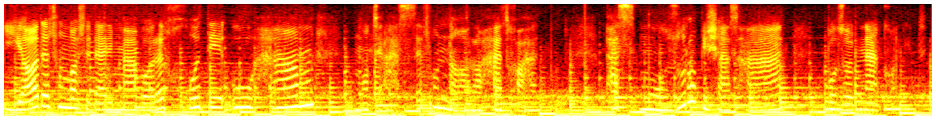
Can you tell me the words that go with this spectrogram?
یادتون باشه در این موارد خود او هم متاسف و ناراحت خواهد بود. پس موضوع رو بیش از حد بزرگ نکنید.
